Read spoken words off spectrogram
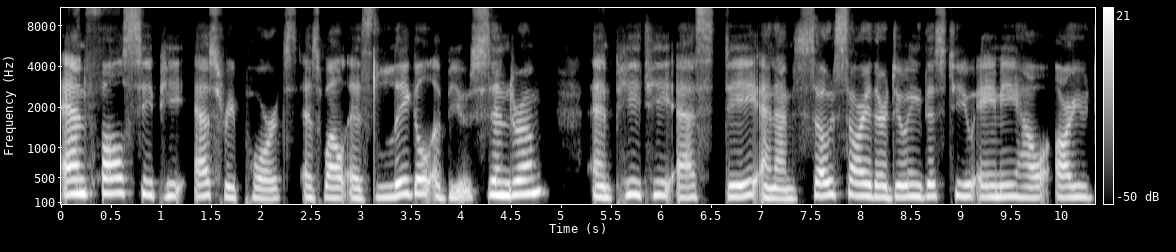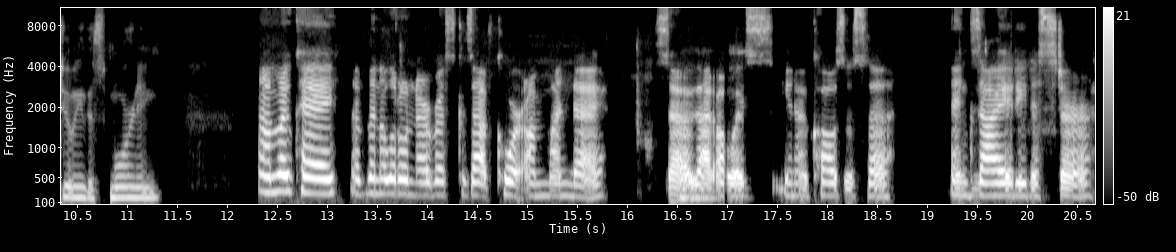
and false CPS reports, as well as legal abuse syndrome and PTSD. And I'm so sorry they're doing this to you, Amy. How are you doing this morning? I'm okay. I've been a little nervous because I have court on Monday. So mm-hmm. that always, you know, causes the anxiety to stir.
